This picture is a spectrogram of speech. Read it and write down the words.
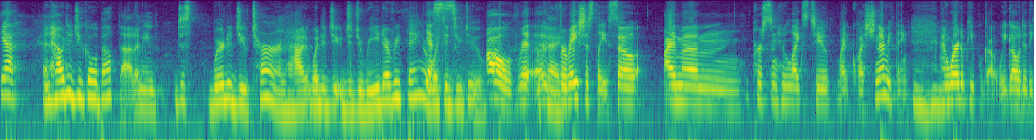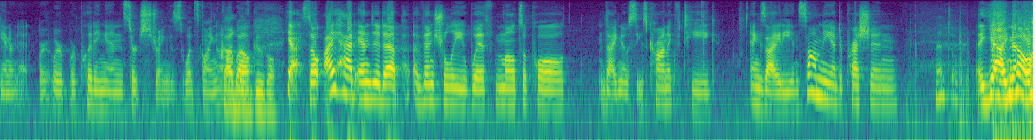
Yeah, And how did you go about that? I mean, just where did you turn? How what did you did you read everything or what did you do? Oh, uh, Okay. voraciously. So I'm a um, person who likes to like question everything. Mm-hmm. And where do people go? We go to the internet. We're, we're, we're putting in search strings. What's going on? God love Google. Yeah. So I had ended up eventually with multiple diagnoses: chronic fatigue, anxiety, insomnia, depression. Mental. Uh, yeah, I know.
